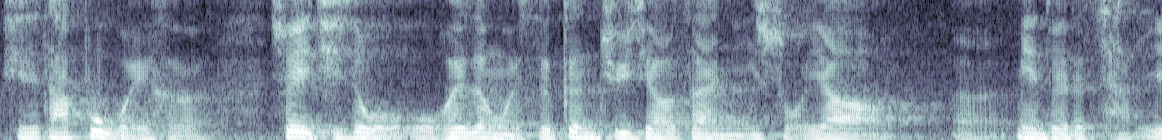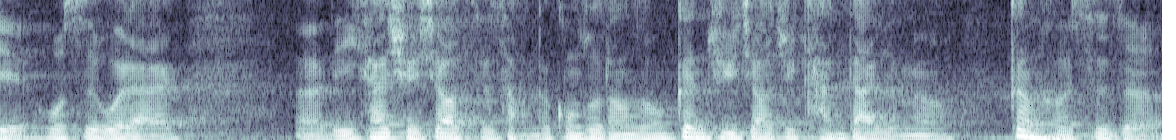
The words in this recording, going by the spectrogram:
其实它不违和，所以其实我我会认为是更聚焦在你所要呃面对的产业，或是未来呃离开学校职场的工作当中，更聚焦去看待有没有更合适的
